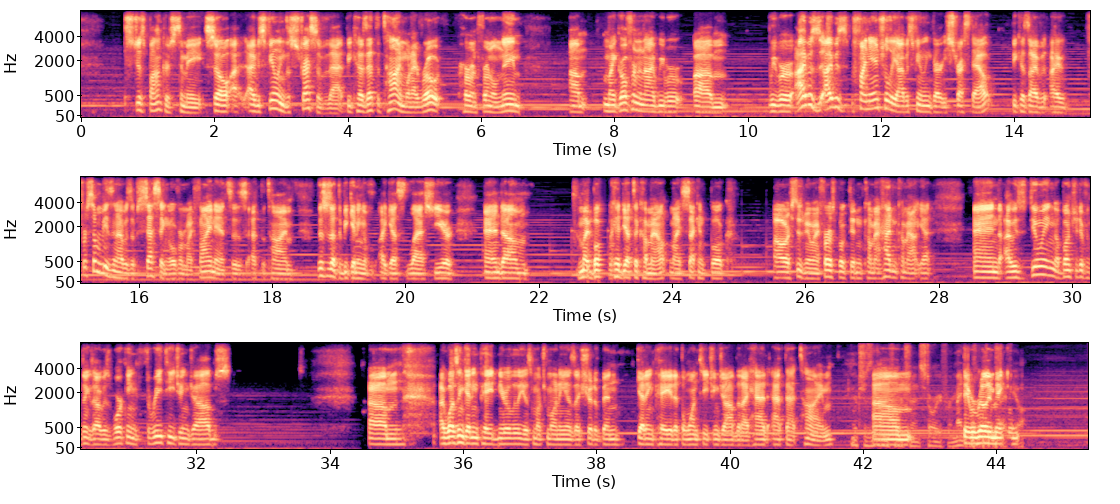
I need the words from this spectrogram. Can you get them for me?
it's just bonkers to me. So I, I was feeling the stress of that because at the time when I wrote her infernal name, um, my girlfriend and I, we were, um, we were. I was, I was financially, I was feeling very stressed out because I, I, for some reason, I was obsessing over my finances at the time. This was at the beginning of, I guess, last year, and um, my book had yet to come out. My second book, or excuse me, my first book didn't come out, hadn't come out yet, and I was doing a bunch of different things. I was working three teaching jobs um, I wasn't getting paid nearly as much money as I should have been getting paid at the one teaching job that I had at that time. Which is an um, unfortunate story for many. They were really making.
